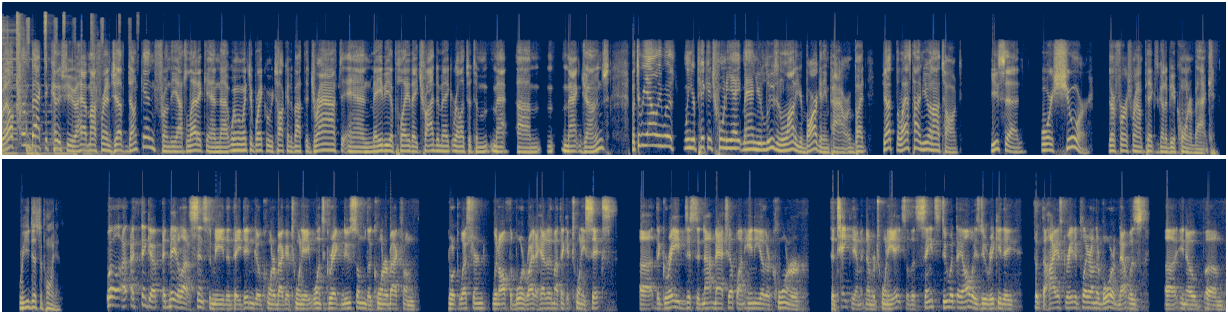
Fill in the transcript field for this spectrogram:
Welcome back to View. I have my friend Jeff Duncan from The Athletic. And uh, when we went to break, we were talking about the draft and maybe a play they tried to make relative to Matt, um, Mac Jones. But the reality was, when you're picking 28, man, you're losing a lot of your bargaining power. But Jeff, the last time you and I talked, you said for sure their first round pick is going to be a cornerback. Were you disappointed? Well, I, I think uh, it made a lot of sense to me that they didn't go cornerback at 28. Once Greg Newsome, the cornerback from Northwestern, went off the board right ahead of them, I think at 26. Uh, the grade just did not match up on any other corner to take them at number 28. So the Saints do what they always do, Ricky. They took the highest graded player on their board, and that was, uh, you know, um,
